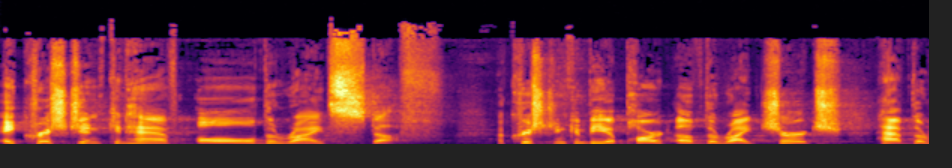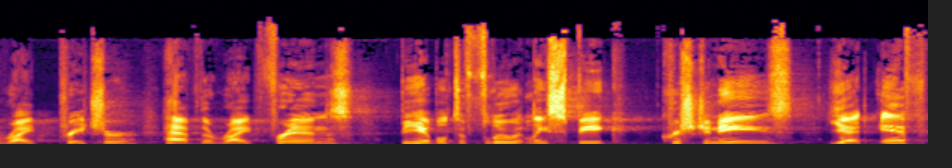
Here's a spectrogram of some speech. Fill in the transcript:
A Christian can have all the right stuff. A Christian can be a part of the right church, have the right preacher, have the right friends, be able to fluently speak Christianese. Yet, if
